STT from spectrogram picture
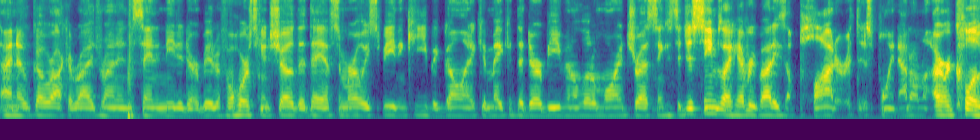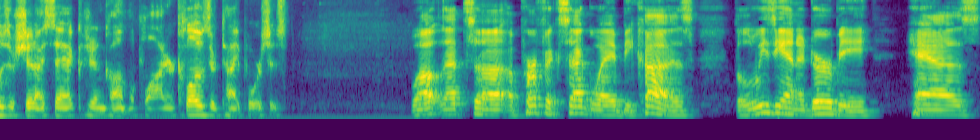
I know Geaux Rocket Ride's running the Santa Anita Derby, but if a horse can show that they have some early speed and keep it going, it can make it the Derby even a little more interesting because it just seems like everybody's a plotter at this point. I don't know, or a closer, should I say? I shouldn't call them a plotter, closer type horses. Well, that's a, a perfect segue because the Louisiana Derby has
